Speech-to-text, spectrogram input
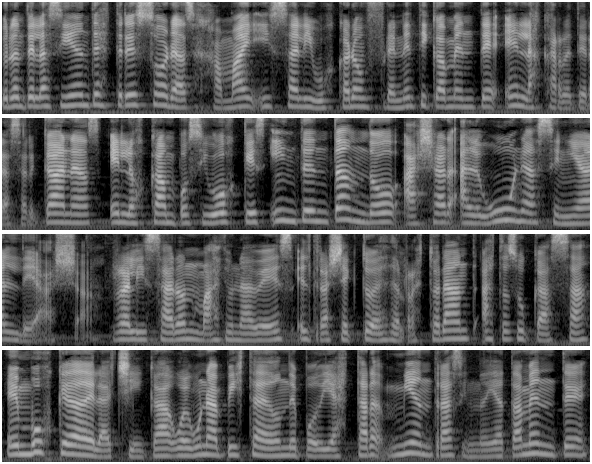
Durante las siguientes tres horas, Jamai y Sally buscaron frenéticamente en las carreteras cercanas, en los campos y bosques, intentando hallar alguna señal de Aya. Realizaron más de una vez el trayecto desde el restaurante hasta su casa en búsqueda de la chica o alguna pista de dónde podía estar, mientras inmediatamente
